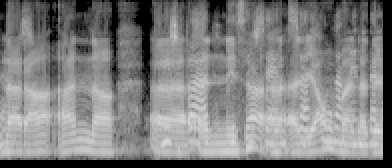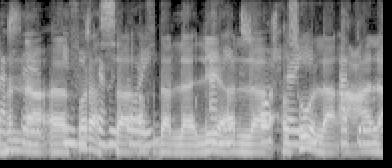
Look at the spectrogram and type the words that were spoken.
نرى أن النساء اليوم لديهن فرص أفضل للحصول على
